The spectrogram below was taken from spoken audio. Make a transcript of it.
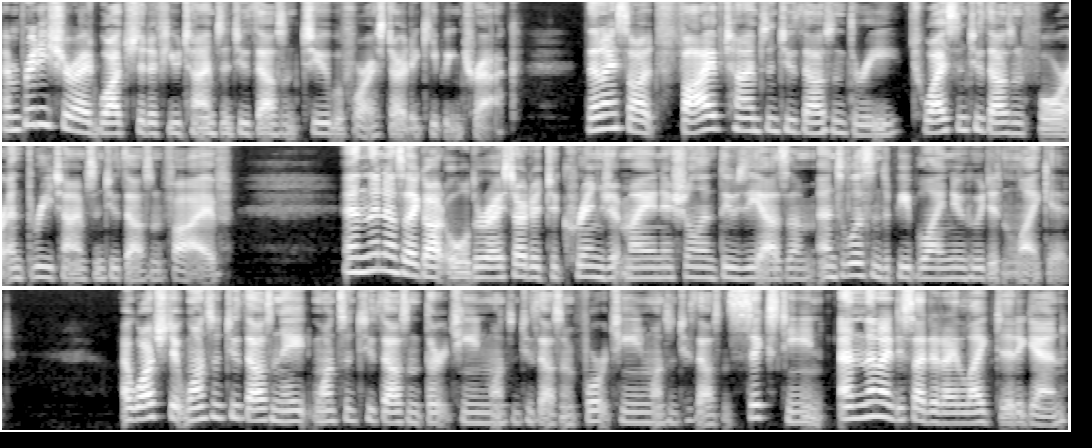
I'm pretty sure I'd watched it a few times in 2002 before I started keeping track. Then I saw it five times in 2003, twice in 2004, and three times in 2005. And then as I got older, I started to cringe at my initial enthusiasm and to listen to people I knew who didn't like it. I watched it once in 2008, once in 2013, once in 2014, once in 2016, and then I decided I liked it again,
